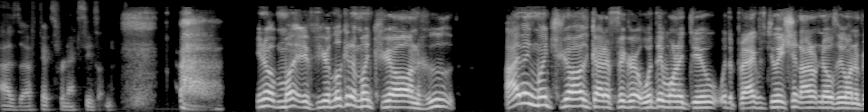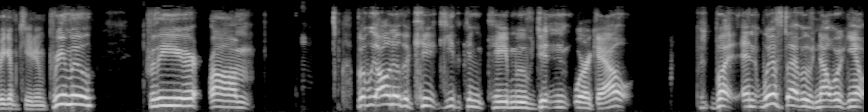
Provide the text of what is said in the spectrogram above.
as a fix for next season? You know, if you're looking at Montreal and who, I think Montreal's got to figure out what they want to do with the back situation. I don't know if they want to bring up Cayden Primeau for the year. Um, but we all know the Keith Kinkaid move didn't work out. But and with that move not working out,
